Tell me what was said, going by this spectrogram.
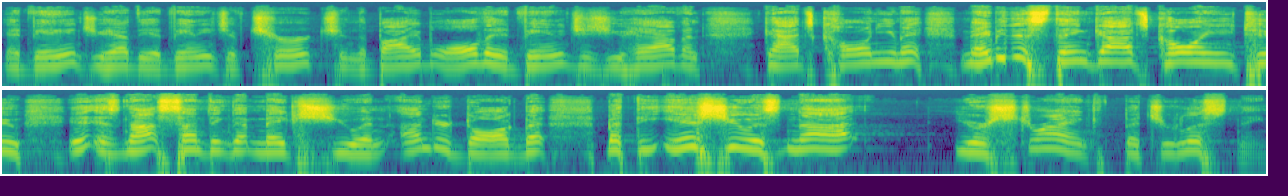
advantage? You have the advantage of church and the Bible, all the advantages you have, and God's calling you. Maybe this thing God's calling you to is not something that makes you an underdog, but, but the issue is not your strength, but your listening.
